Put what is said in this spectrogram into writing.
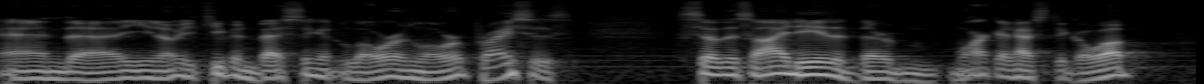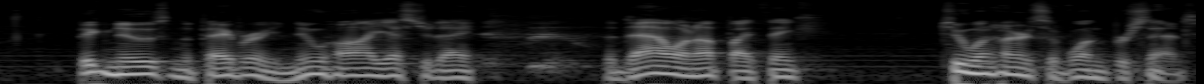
And, uh, you know, you keep investing at lower and lower prices. So this idea that the market has to go up, big news in the paper, new high yesterday. The Dow went up, I think, two one hundredths of 1%.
